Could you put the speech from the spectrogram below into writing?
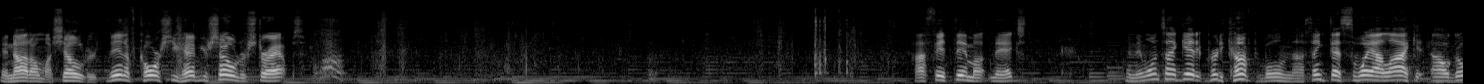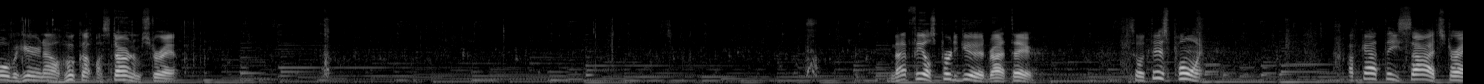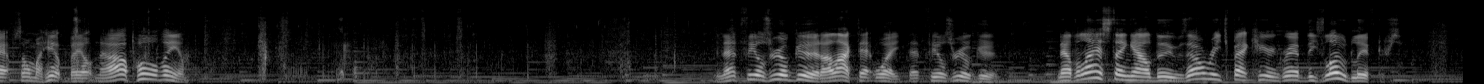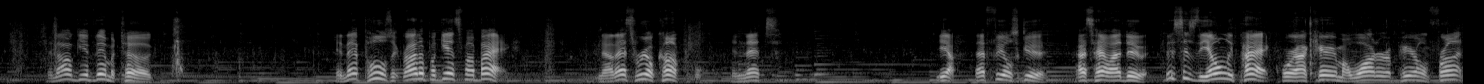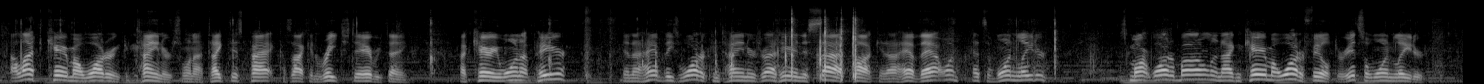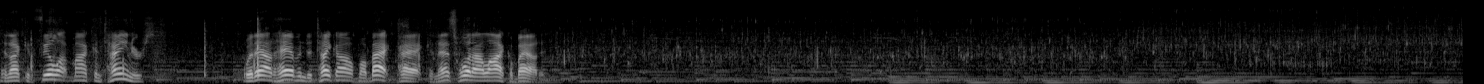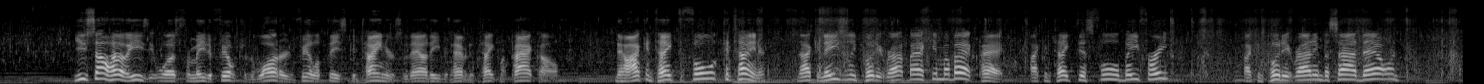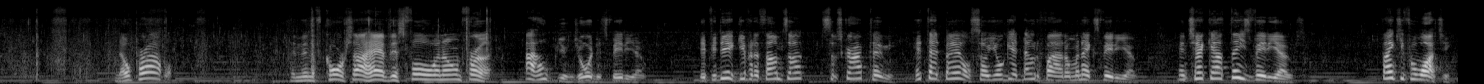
and not on my shoulders. Then of course you have your shoulder straps I fit them up next. And then once I get it pretty comfortable, and I think that's the way I like it, I'll go over here and I'll hook up my sternum strap. That feels pretty good right there. So at this point, I've got these side straps on my hip belt. Now I'll pull them. And that feels real good. I like that weight. That feels real good. Now the last thing I'll do is I'll reach back here and grab these load lifters. And I'll give them a tug. And that pulls it right up against my back. Now that's real comfortable. And that's, yeah, that feels good. That's how I do it. This is the only pack where I carry my water up here on front. I like to carry my water in containers when I take this pack because I can reach to everything. I carry one up here and I have these water containers right here in this side pocket. I have that one, that's a one liter smart water bottle, and I can carry my water filter. It's a one liter. And I can fill up my containers without having to take off my backpack, and that's what I like about it. You saw how easy it was for me to filter the water and fill up these containers without even having to take my pack off. Now I can take the full container And I can easily put it right back in my backpack. I can take this full BeFree. I can put it right in beside that one. No problem. And then of course I have this full one on front. I hope you enjoyed this video. If you did, give it a thumbs up, subscribe to me, hit that bell so you'll get notified on my next video, and check out these videos. Thank you for watching.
